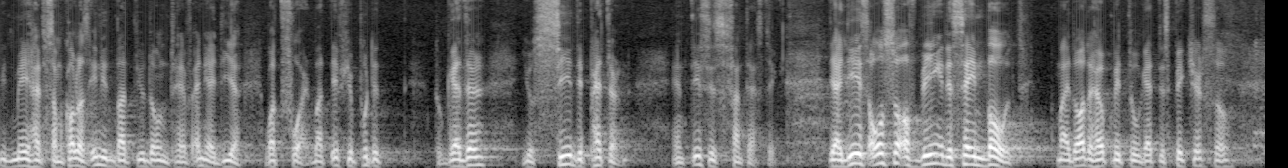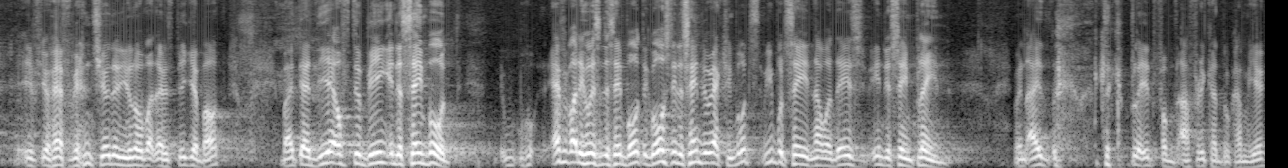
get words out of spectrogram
it may have some colors in it, but you don't have any idea what for. But if you put it together, you see the pattern. And this is fantastic. The idea is also of being in the same boat. My daughter helped me to get this picture, so if you have grandchildren, you know what I'm speaking about. But the idea of the being in the same boat. Everybody who is in the same boat goes in the same direction. We would say nowadays in the same plane. When I took a plane from Africa to come here,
